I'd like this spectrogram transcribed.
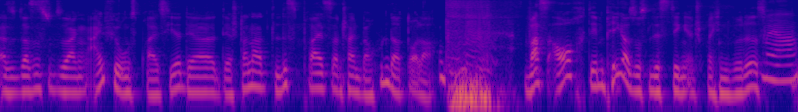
also das ist sozusagen ein Einführungspreis hier. Der, der Standard-Listpreis ist anscheinend bei 100 Dollar. Was auch dem Pegasus-Listing entsprechen würde. Es Ja.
